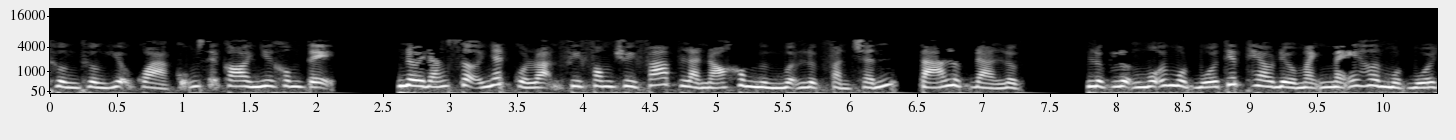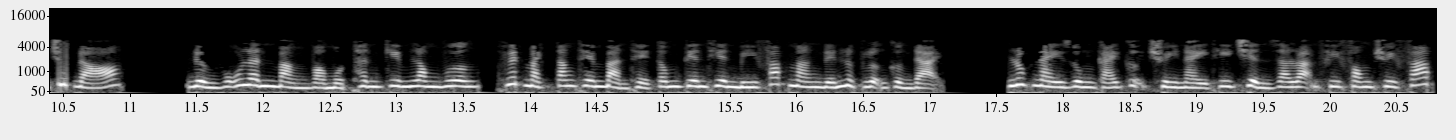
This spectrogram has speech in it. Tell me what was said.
thường thường hiệu quả cũng sẽ coi như không tệ. Nơi đáng sợ nhất của loạn phi phong truy pháp là nó không ngừng mượn lực phản chấn, tá lực đả lực. Lực lượng mỗi một búa tiếp theo đều mạnh mẽ hơn một búa trước đó. Đường Vũ Lân bằng vào một thân kim long vương, huyết mạch tăng thêm bản thể tông tiên thiên bí pháp mang đến lực lượng cường đại. Lúc này dùng cái cự trùy này thi triển ra loạn phi phong truy pháp,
